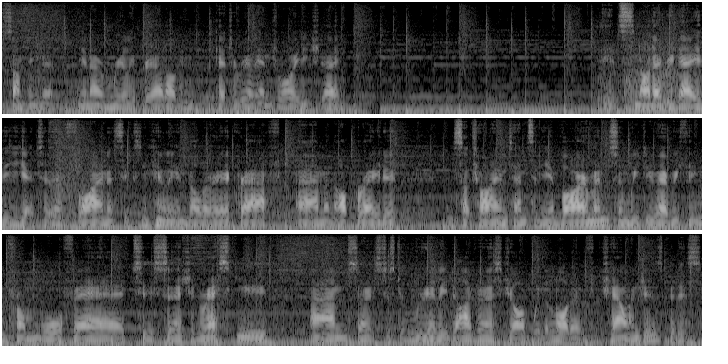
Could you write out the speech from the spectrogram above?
something that you know I'm really proud of and get to really enjoy each day. It's not every day that you get to fly in a $60 million aircraft um, and operate it in such high intensity environments and we do everything from warfare to search and rescue um, so it's just a really diverse job with a lot of challenges but it's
